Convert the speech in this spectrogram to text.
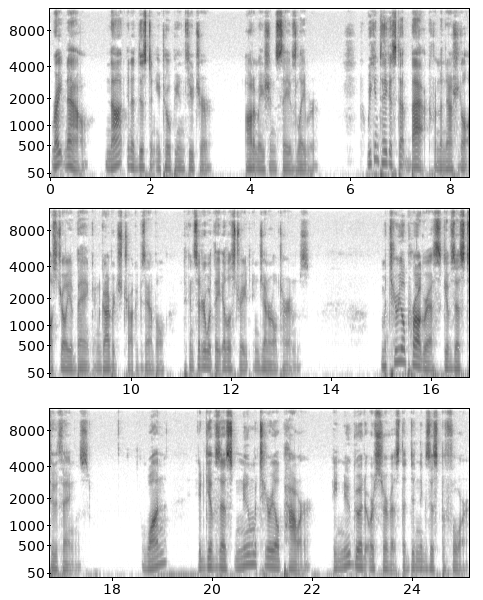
Right now, not in a distant utopian future, automation saves labor. We can take a step back from the National Australia Bank and garbage truck example to consider what they illustrate in general terms. Material progress gives us two things. One, it gives us new material power a new good or service that didn't exist before,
